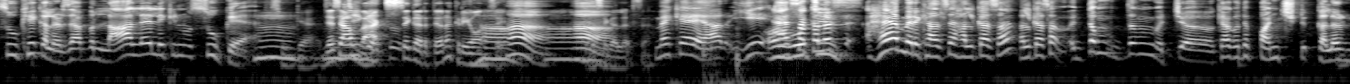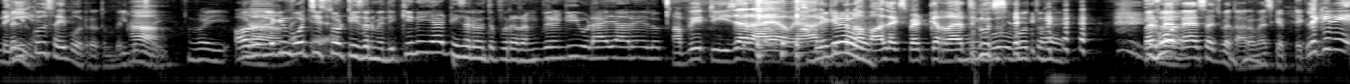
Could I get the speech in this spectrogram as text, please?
सूखे कलर्स है अब लाल है लेकिन वो सूख गया है सूख गया है। जैसे आप वैक्स तो- से करते हो ना क्रेयॉन से। हाँ हाँ। colours हैं। मैं क्या यार ये ऐसा कलर है मेरे ख्याल से हल्का सा हल्का सा एकदम एकदम क्या कहते हैं पंच कलर नहीं बिल्कुल है सही बोल रहे हो तुम बिल्कुल हाँ। सही। वही और ना, लेकिन वो चीज़ तो टीजर में दिखी नहीं यार टीजर में तो पूरा रंग बिरंगी उड़ाए जा रहे हैं लोग। अभी टीजर आया हो यार कितना माल एक्सपेक्ट कर रहा है तू वो, वो तो है। पर वो- मैं मैं सच बता रहा हूँ मैं स्केप्टिक लेकिन ये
